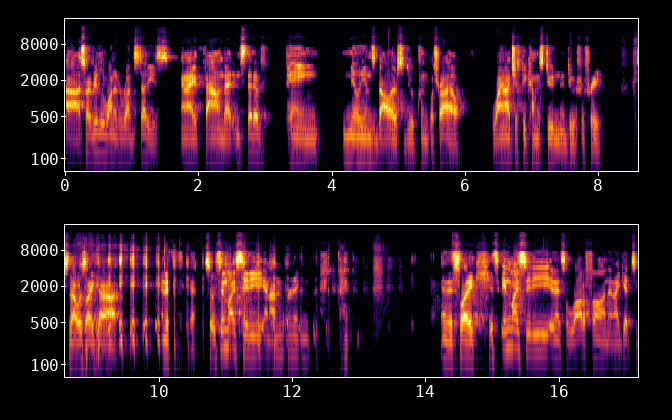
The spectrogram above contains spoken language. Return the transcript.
uh, so I really wanted to run studies, and I found that instead of paying millions of dollars to do a clinical trial, why not just become a student and do it for free? So that was like, uh, and it's yeah. so it's in my city, and I'm learning, and it's like it's in my city, and it's a lot of fun, and I get to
